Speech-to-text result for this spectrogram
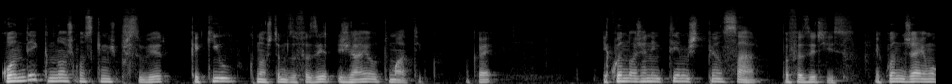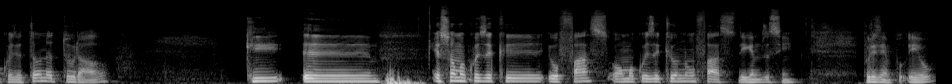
quando é que nós conseguimos perceber que aquilo que nós estamos a fazer já é automático? Ok? É quando nós já nem temos de pensar para fazer isso. É quando já é uma coisa tão natural que uh, é só uma coisa que eu faço ou uma coisa que eu não faço, digamos assim. Por exemplo, eu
